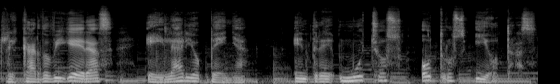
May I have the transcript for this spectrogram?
Ricardo Vigueras e Hilario Peña, entre muchos otros y otras.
